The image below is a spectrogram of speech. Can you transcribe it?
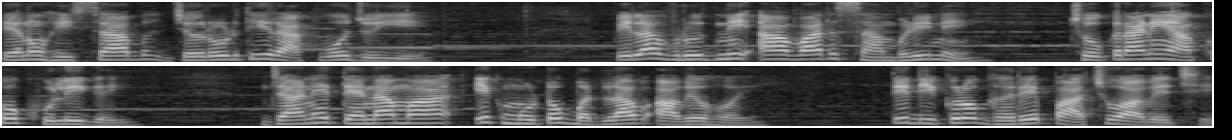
તેનો હિસાબ જરૂરથી રાખવો જોઈએ. પેલા વૃદ્ધની આ વાત સાંભળીને છોકરાની આંખો ખુલી ગઈ. જાણે તેનામાં એક મોટો બદલાવ આવ્યો હોય. તે દીકરો ઘરે પાછો આવે છે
